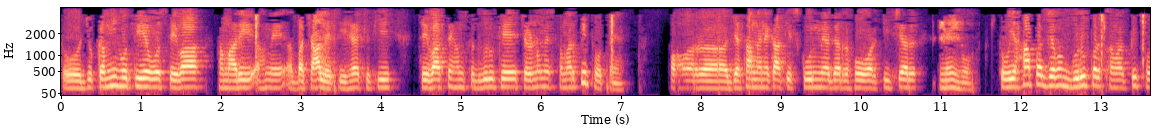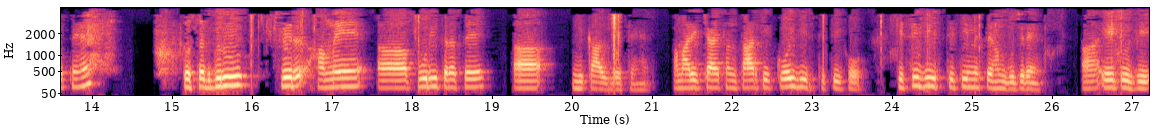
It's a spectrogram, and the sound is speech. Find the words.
तो जो कमी होती है, वो सेवा हमारी हमें बचा लेती है, क्योंकि सेवा से हम सदगुरु के चरणों में समर्पित होते हैं। और जैसा मैंने कहा कि स्कूल में अगर हो और टीचर नहीं हो तो यहाँ पर जब हम गुरु पर समर्पित होते हैं तो सदगुरु फिर हमें पूरी तरह से निकाल देते हैं। हमारी चाहे संसार की कोई भी स्थिति हो, किसी भी स्थिति में से हम गुजरे। ए टू जी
